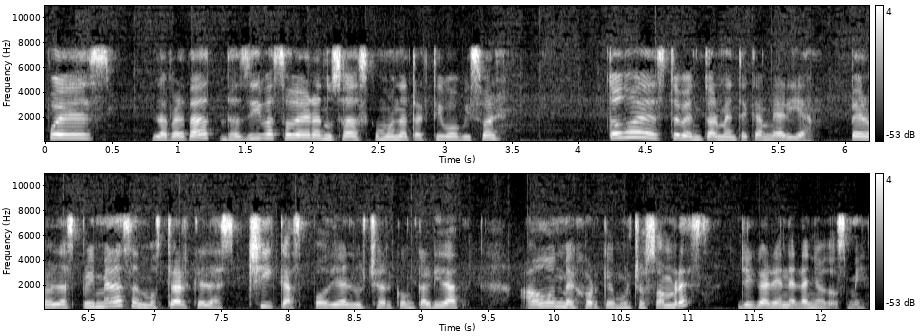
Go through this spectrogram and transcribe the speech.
Pues la verdad, las divas solo eran usadas como un atractivo visual. Todo esto eventualmente cambiaría, pero las primeras en mostrar que las chicas podían luchar con calidad, aún mejor que muchos hombres, llegarían en el año 2000.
